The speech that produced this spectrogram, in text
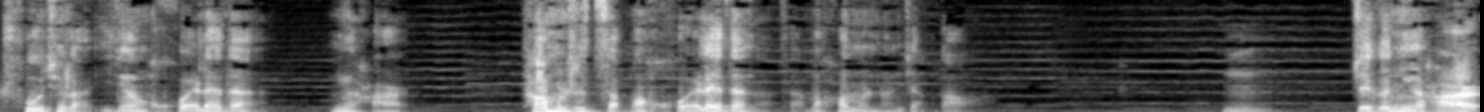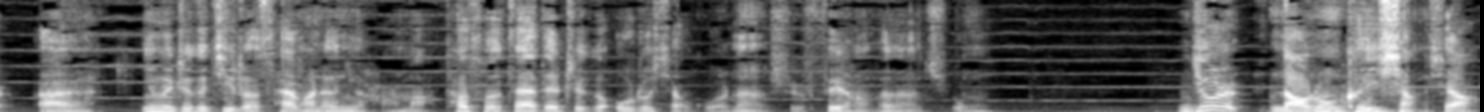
出去了已经回来的女孩儿，她们是怎么回来的呢？咱们后面能讲到啊。嗯这个女孩啊、呃因为这个记者采访这个女孩嘛，她所在的这个欧洲小国呢是非常非常穷，你就是脑中可以想象，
